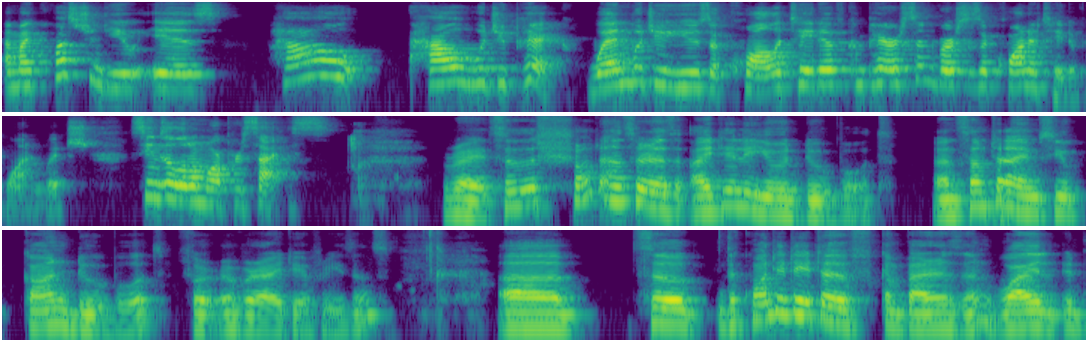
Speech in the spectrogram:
And my question to you is how how would you pick? When would you use a qualitative comparison versus a quantitative one, which seems a little more precise? Right. So the short answer is ideally you would do both. And sometimes you can't do both for a variety of reasons. Uh, so the quantitative comparison, while it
